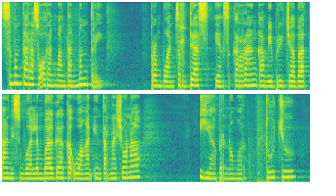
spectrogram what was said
Sementara seorang mantan menteri perempuan cerdas yang sekarang kami beri jabatan di sebuah lembaga keuangan internasional, ia bernomor 777.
